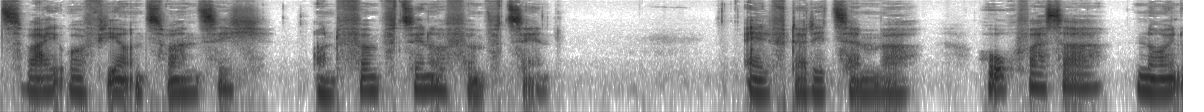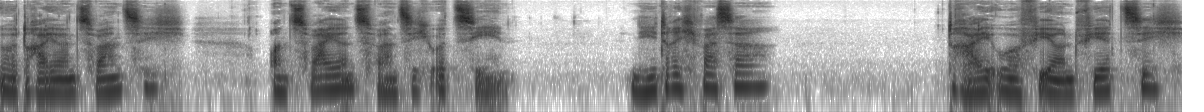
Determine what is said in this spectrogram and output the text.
2.24 Uhr und 15.15 Uhr. 11. Dezember. Hochwasser 9.23 Uhr und 22.10 Uhr. Niedrigwasser 3.44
